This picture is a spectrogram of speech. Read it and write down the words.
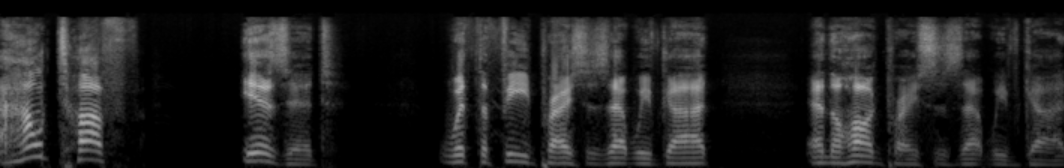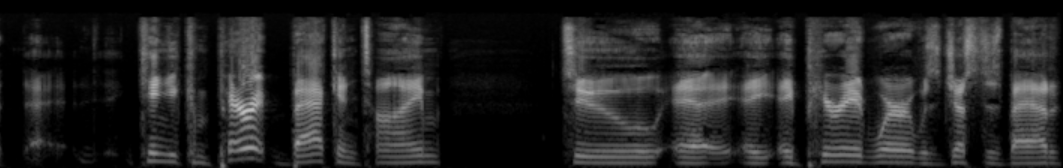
how tough is it with the feed prices that we've got and the hog prices that we've got? Uh, Can you compare it back in time to a, a, a period where it was just as bad?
